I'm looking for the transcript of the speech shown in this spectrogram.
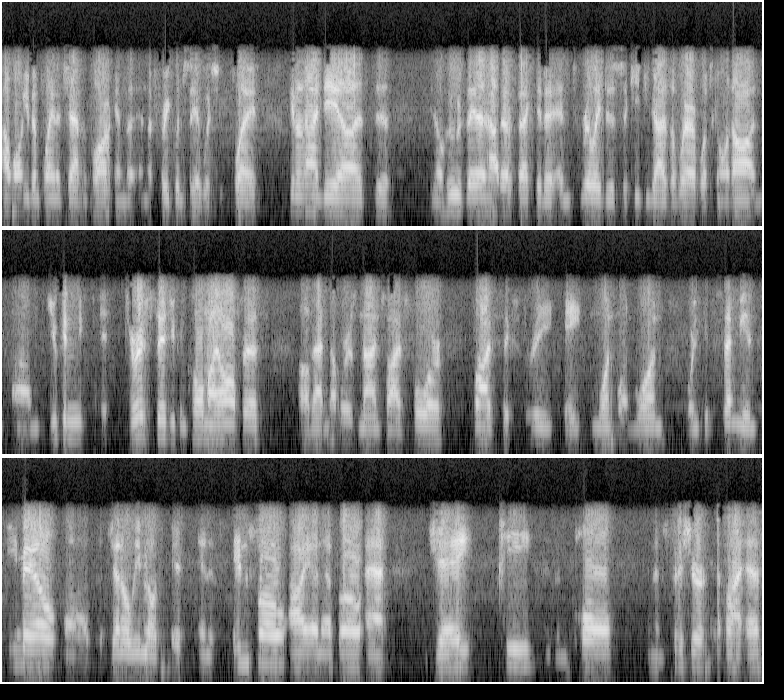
how long you've been playing at Chapman Park, and the and the frequency at which you've played. Get an idea as to you know who's there, how they're affected, and really just to keep you guys aware of what's going on. Um, you can if you're interested, you can call my office. Uh, that number is nine five four five six three eight one one one, or you can send me an email. Uh, the general email is and it's info i n f o at j p in Paul and then Fischer f i s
